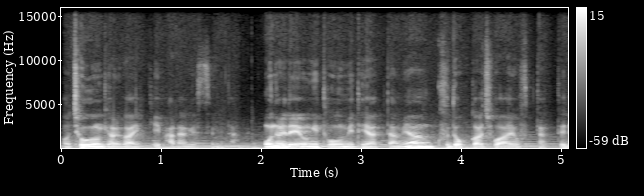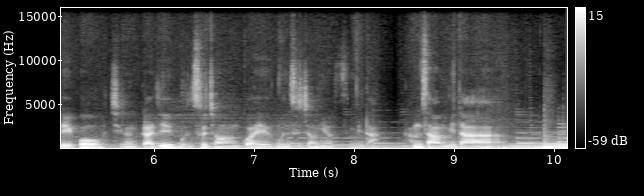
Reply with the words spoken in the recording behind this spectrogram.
어, 좋은 결과 있기 바라겠습니다. 오늘 내용이 도움이 되었다면 구독과 좋아요 부탁드리고 지금까지 문수정 안과의 문수정이었습니다. 감사합니다.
